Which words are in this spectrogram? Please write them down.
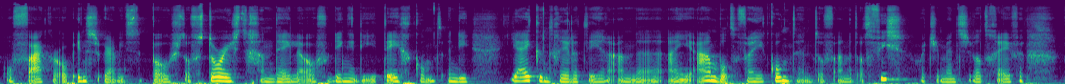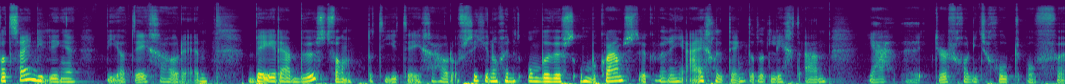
of vaker op Instagram iets te posten of stories te gaan delen over dingen die je tegenkomt en die jij kunt relateren aan, de, aan je aanbod of aan je content of aan het advies wat je mensen wilt geven. Wat zijn die dingen die jou tegenhouden en ben je daar bewust van dat die je tegenhouden of zit je nog in het onbewust onbekwaam stuk waarin je eigenlijk denkt dat het ligt aan ja, eh, ik durf gewoon niet zo goed. Of uh,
